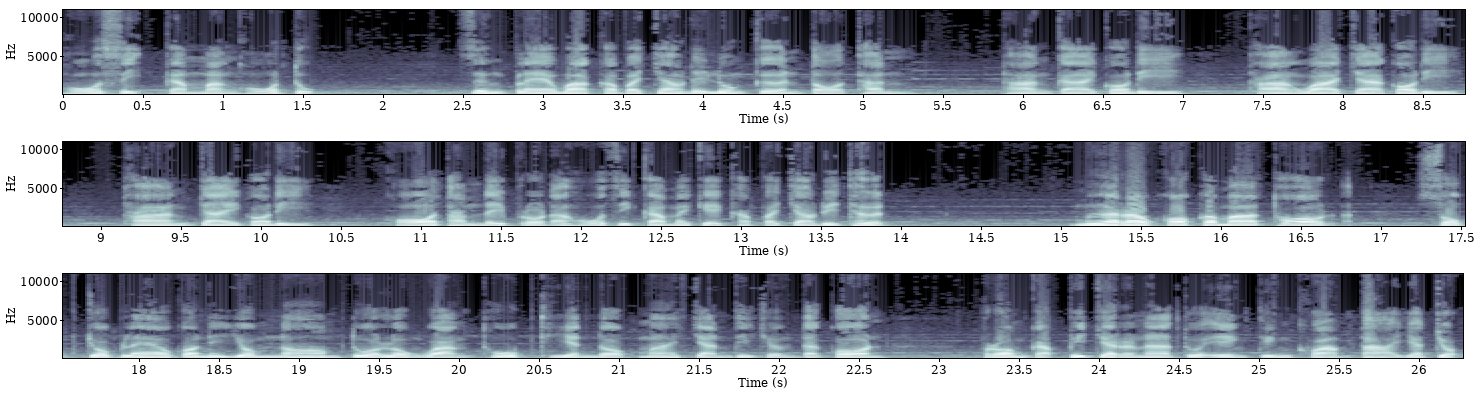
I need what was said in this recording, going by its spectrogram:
โหสิกรรมมังโหตุซึ่งแปลว่าข้าพเจ้าได้ล่วงเกินต่อท่าน ทางกายก็ดี ทางวาจาก็ดี ทางใจก็ดี ขอท่านได้โปรดอโหสิกรรมให้แก่ข้าพเจ้าด้วยเถิด เมื่อเราขอขมาโทษศพจบแล้วก็นิยมน้อมตัวลงวางทูบเทียนดอกไม้จันทร์ที่เชิงตะกอนพร้อมกับพิจารณาตัวเองถึงความตายยจบ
